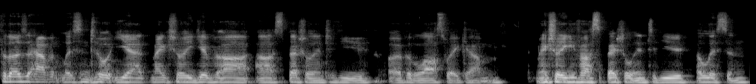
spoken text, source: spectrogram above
For those that haven't listened to it yet, make sure you give our, our special interview over the last week. Um, make sure you give our special interview a listen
